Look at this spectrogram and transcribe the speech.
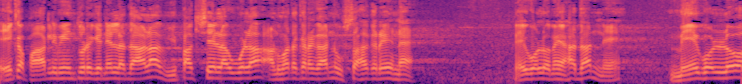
ඒක පාර්ලිමේන්තුවට ගෙනෙල්ලා දාලා විපක්ෂය ලව්වලා අනුමත කරගන්න උත්සාහ කරේ නැහැ. මේගොල්ලෝ මේ හදන්නේ මේගොල්ලෝ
